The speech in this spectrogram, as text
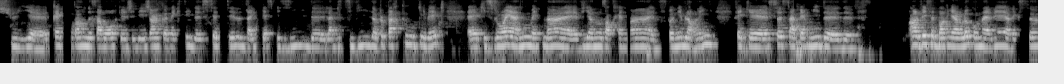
je suis euh, très contente de savoir que j'ai des gens connectés de cette île, de la de la BTV, d'un peu partout au Québec, euh, qui se joignent à nous maintenant euh, via nos entraînements disponibles en ligne. Fait que ça, ça a permis de, enlever cette barrière-là qu'on avait avec ça.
